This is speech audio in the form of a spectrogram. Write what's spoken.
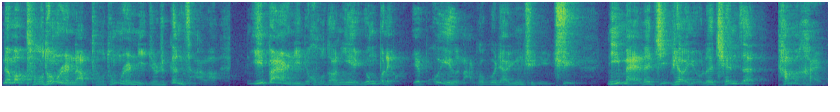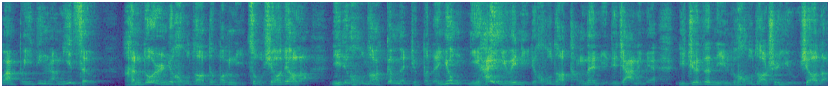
那么普通人呢？普通人你就是更惨了。一般人你的护照你也用不了，也不会有哪个国家允许你去。你买了机票，有了签证，他们海关不一定让你走。很多人的护照都帮你注销掉了，你的护照根本就不能用。你还以为你的护照躺在你的家里面，你觉得你这个护照是有效的？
